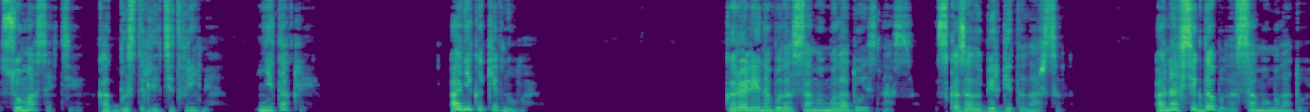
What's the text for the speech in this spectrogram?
«С ума сойти, как быстро летит время!» Не так ли? Аника кивнула. «Каролина была самой молодой из нас», — сказала Бергита Ларсон. «Она всегда была самой молодой».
